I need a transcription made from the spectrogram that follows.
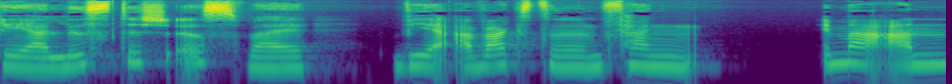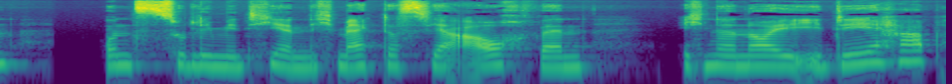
realistisch ist, weil wir Erwachsenen fangen immer an, uns zu limitieren. Ich merke das ja auch, wenn ich eine neue Idee habe,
